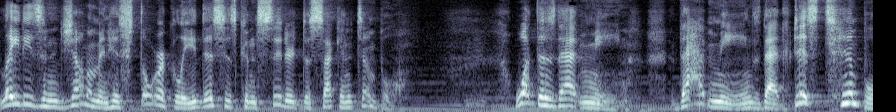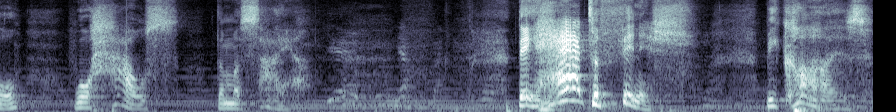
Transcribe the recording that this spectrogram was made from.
Ladies and gentlemen, historically, this is considered the second temple. What does that mean? That means that this temple will house the Messiah. They had to finish because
